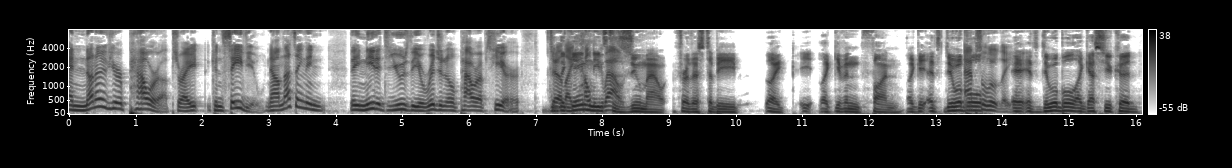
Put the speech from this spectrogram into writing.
And none of your power ups, right, can save you. Now, I'm not saying they they needed to use the original power ups here to the like game help needs you to zoom out for this to be like like even fun. Like it's doable. Absolutely. It's doable. I guess you could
